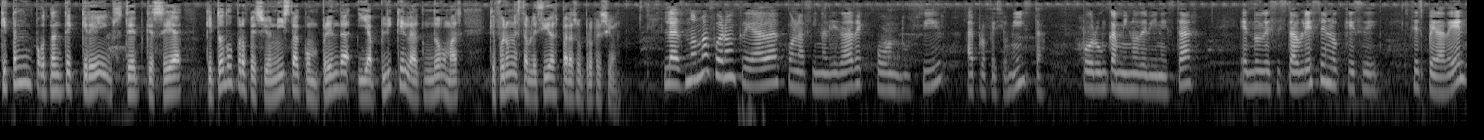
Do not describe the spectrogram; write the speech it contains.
qué tan importante cree usted que sea que todo profesionista comprenda y aplique las normas que fueron establecidas para su profesión. Las normas fueron creadas con la finalidad de conducir al profesionista por un camino de bienestar, en donde se establece lo que se, se espera de él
